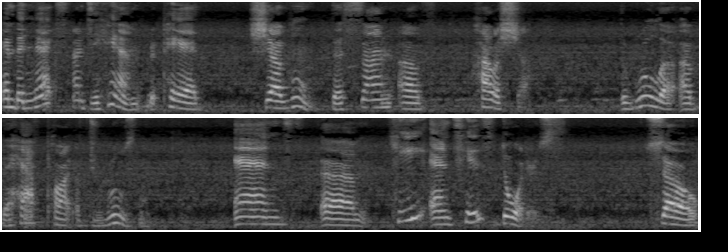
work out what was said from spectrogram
And the next unto him repaired Shallum, the son of Halasha, the ruler of the half part of Jerusalem. And um, he and his daughters. So,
